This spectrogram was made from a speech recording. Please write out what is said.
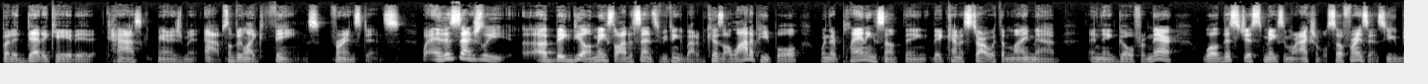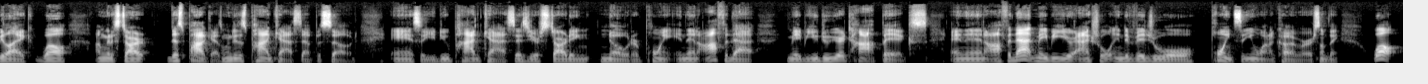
but a dedicated task management app, something like Things, for instance. And this is actually a big deal. It makes a lot of sense if you think about it, because a lot of people, when they're planning something, they kind of start with a mind map and then go from there. Well, this just makes it more actionable. So, for instance, you could be like, well, I'm going to start this podcast. I'm going to do this podcast episode. And so you do podcast as your starting node or point. And then off of that, maybe you do your topics. And then off of that, maybe your actual individual points that you want to cover or something. Well,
